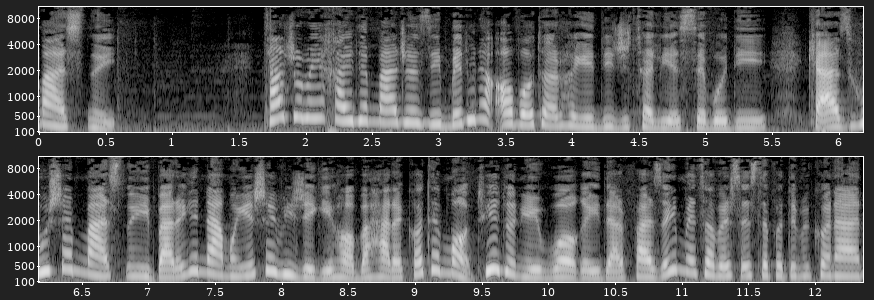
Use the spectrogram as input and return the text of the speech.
مصنوعی. تجربه خرید مجازی بدون آواتارهای دیجیتالی سبودی که از هوش مصنوعی برای نمایش ویژگی ها و حرکات ما توی دنیای واقعی در فضای متاورس استفاده می‌کنن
